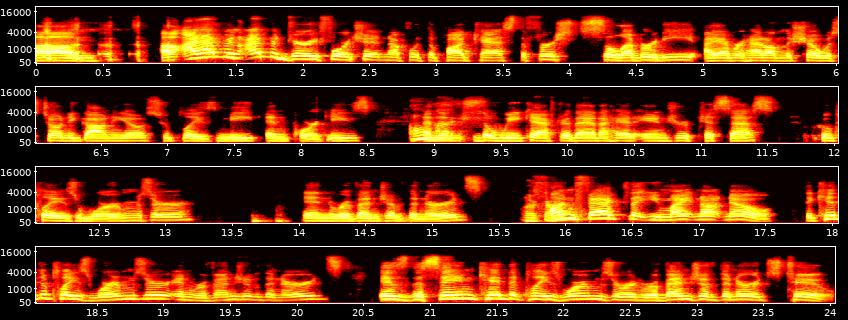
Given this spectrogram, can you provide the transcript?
Um, uh, I have been I've been very fortunate enough with the podcast. The first celebrity I ever had on the show was Tony Ganios, who plays Meat and Porky's. oh, and nice. then the week after that, I had Andrew Cassese, who plays Wormser in Revenge of the Nerds. okay. Fun fact that you might not know: the kid that plays Wormser in Revenge of the Nerds is the same kid that plays Wormser in Revenge of the Nerds too.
